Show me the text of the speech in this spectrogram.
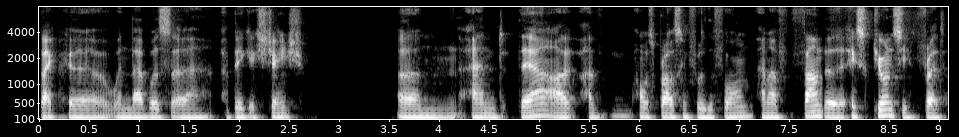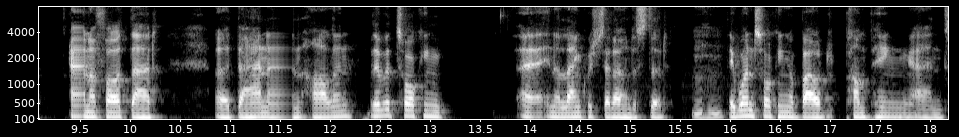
back uh, when that was uh, a big exchange. Um, and there I, I, I was browsing through the forum and I found a xcurrency thread, and I thought that uh, Dan and Arlyn, they were talking uh, in a language that I understood. Mm-hmm. They weren't talking about pumping and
